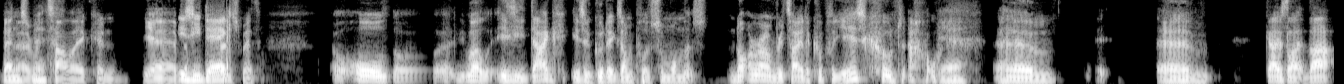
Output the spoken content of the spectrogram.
Ben uh, Smith. Retallick and yeah, Izzy Ben Dagg. Smith. All uh, well, Izzy Dagg is a good example of someone that's not around, retired a couple of years ago now. Yeah. Um, um, guys like that.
